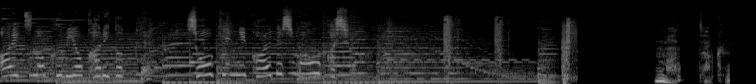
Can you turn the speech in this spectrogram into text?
あいつの首を刈り取って賞金に変えてしまおうかしら。まったく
